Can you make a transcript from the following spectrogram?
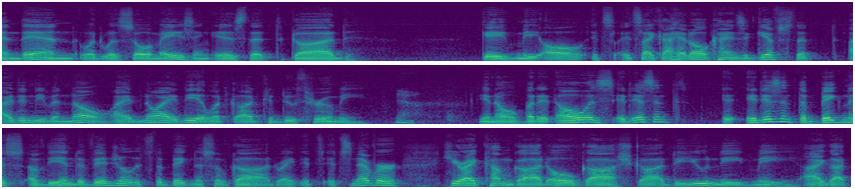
and then what was so amazing is that God gave me all it's it's like I had all kinds of gifts that I didn't even know. I had no idea what God could do through me. Yeah. You know, but it always it isn't it, it isn't the bigness of the individual, it's the bigness of God, right? It's it's never here I come God, oh gosh, God, do you need me? I got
